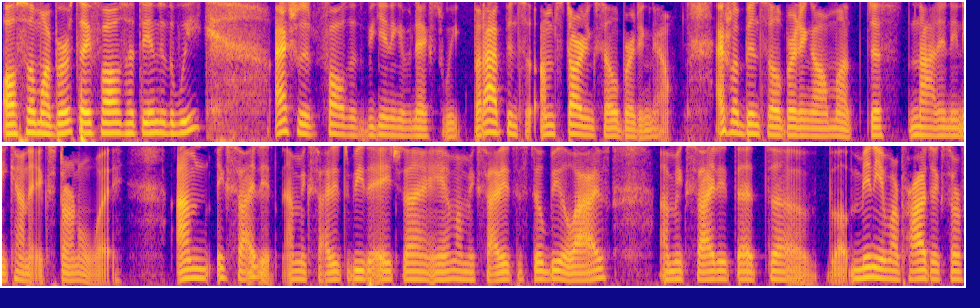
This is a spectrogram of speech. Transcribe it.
also my birthday falls at the end of the week. Actually, it falls at the beginning of next week, but I've been I'm starting celebrating now. Actually, I've been celebrating all month, just not in any kind of external way. I'm excited. I'm excited to be the age that I am. I'm excited to still be alive. I'm excited that uh, many of my projects are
